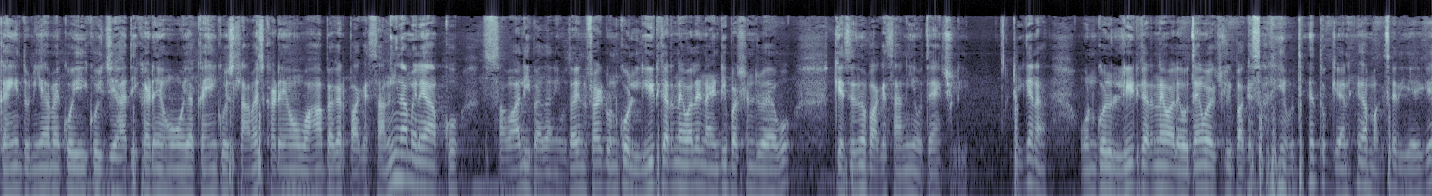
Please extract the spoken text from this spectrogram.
कहीं दुनिया में कोई कोई जिहादी खड़े हों या कहीं कोई इस्लामिस्ट खड़े हों, वहाँ पर अगर पाकिस्तानी ना मिले आपको, सवाल ही पैदा नहीं होता। इनफैक्ट उनको लीड करने वाले नाइन्टी परसेंट जो है वो केसेज में पाकिस्तानी होते हैं एक्चुअली ठीक है ना? उनको जो लीड करने वाले होते हैं वो एक्चुअली पाकिस्तानी होते हैं। तो कहने का मकसद ये है कि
